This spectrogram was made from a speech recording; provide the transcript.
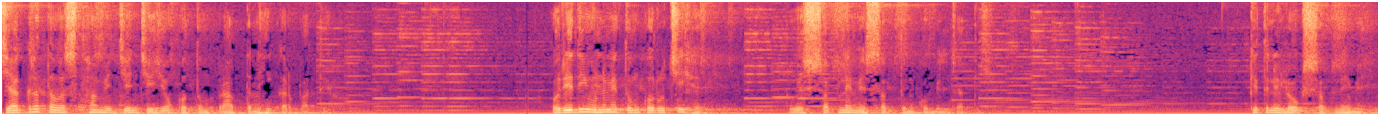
जागृत अवस्था में जिन चीज़ों को तुम प्राप्त नहीं कर पाते हो, और यदि उनमें तुमको रुचि है तो वे सपने में सब तुमको मिल जाती है। कितने लोग सपने में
